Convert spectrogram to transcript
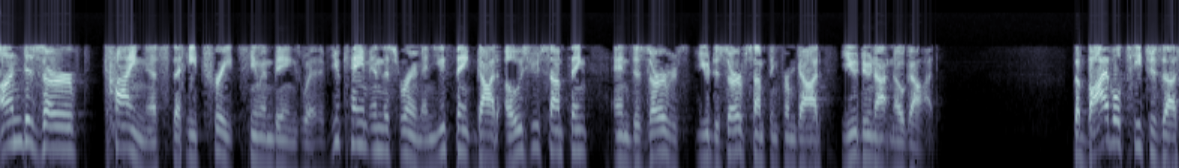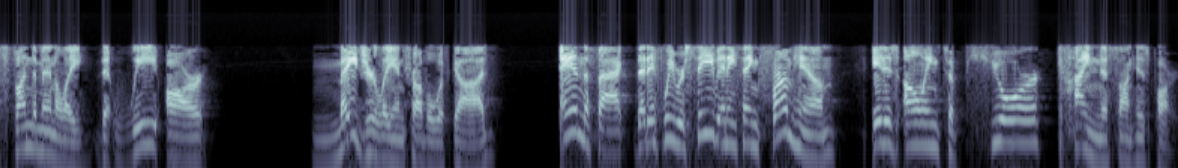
undeserved kindness that He treats human beings with. If you came in this room and you think God owes you something and deserves you deserve something from God, you do not know God. The Bible teaches us fundamentally that we are majorly in trouble with God, and the fact that if we receive anything from Him, it is owing to pure kindness on His part.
